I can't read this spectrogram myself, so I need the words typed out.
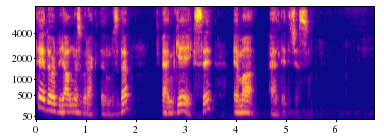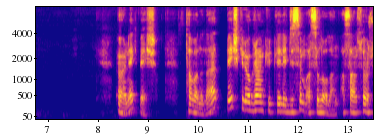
T4'ü yalnız bıraktığımızda MG eksi MA elde edeceğiz. Örnek 5. Tavanına 5 kilogram kütleli cisim asılı olan asansör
